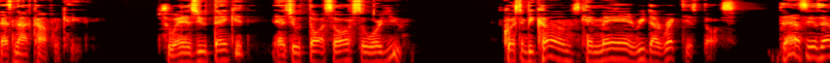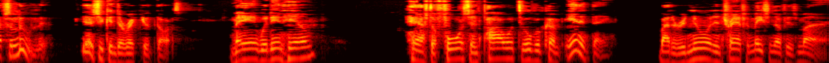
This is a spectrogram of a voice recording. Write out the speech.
That's not complicated. So as you think it, as your thoughts are, so are you. Question becomes, can man redirect his thoughts? The answer is absolutely. Yes, you can direct your thoughts. Man within him has the force and power to overcome anything by the renewing and transformation of his mind.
